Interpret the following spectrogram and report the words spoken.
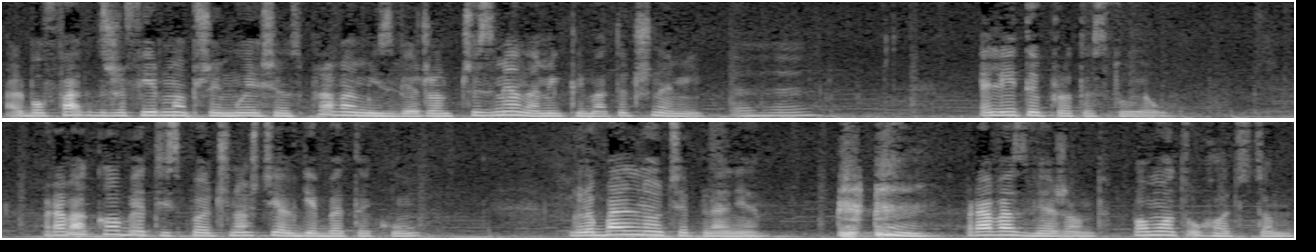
albo fakt, że firma przejmuje się sprawami zwierząt czy zmianami klimatycznymi. Elity protestują. Prawa kobiet i społeczności LGBTQ, globalne ocieplenie, prawa zwierząt, pomoc uchodźcom.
